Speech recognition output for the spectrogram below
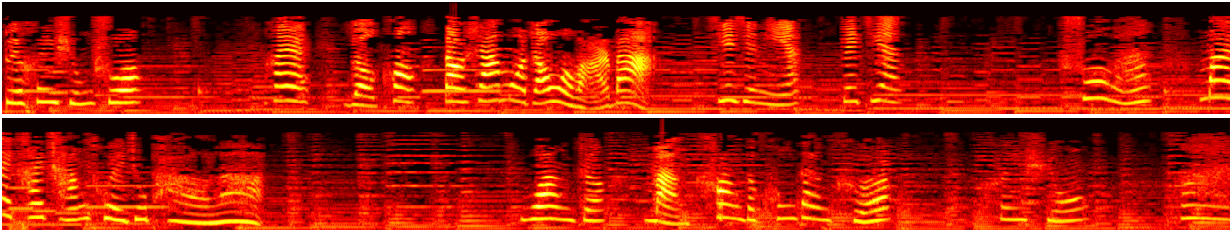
对黑熊说：“嘿，有空到沙漠找我玩吧，谢谢你，再见。”说完，迈开长腿就跑了。望着满炕的空蛋壳，黑熊，唉，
